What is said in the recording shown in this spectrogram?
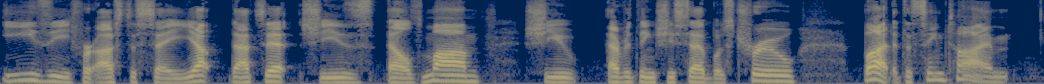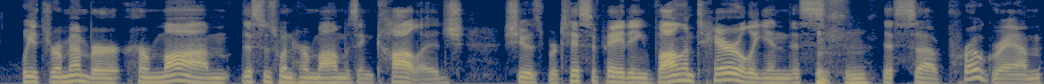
easy for us to say, yep, that's it. She's El's mom. She everything she said was true, but at the same time, we have to remember her mom. This was when her mom was in college. She was participating voluntarily in this mm-hmm. this uh, program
